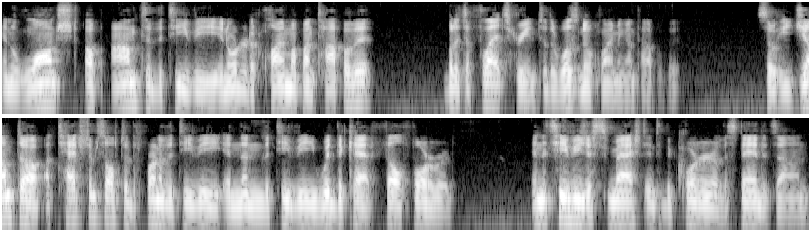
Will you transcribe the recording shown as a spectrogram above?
and launched up onto the TV in order to climb up on top of it, but it's a flat screen, so there was no climbing on top of it. So he jumped up, attached himself to the front of the TV, and then the TV with the cat fell forward. And the TV just smashed into the corner of the stand it's on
